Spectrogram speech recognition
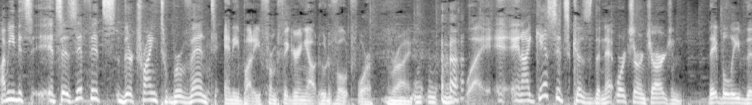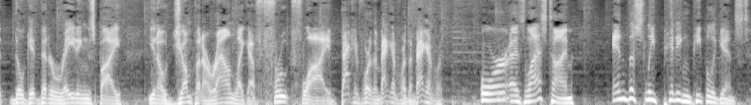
I mean, it's it's as if it's they're trying to prevent anybody from figuring out who to vote for. Right. and I guess it's because the networks are in charge and they believe that they'll get better ratings by you know jumping around like a fruit fly, back and forth and back and forth and back and forth. Or as last time, endlessly pitting people against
